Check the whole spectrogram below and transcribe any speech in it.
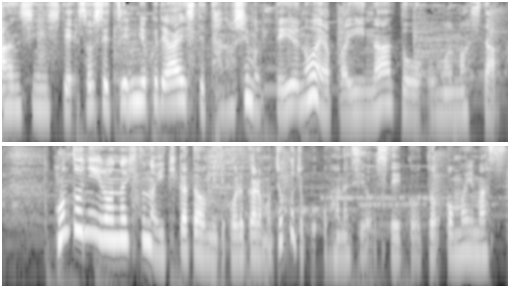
安心してそして全力で愛して楽しむっていうのはやっぱいいなと思いました。本当にいろんな人の生き方を見てこれからもちょこちょこお話をしていこうと思います。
